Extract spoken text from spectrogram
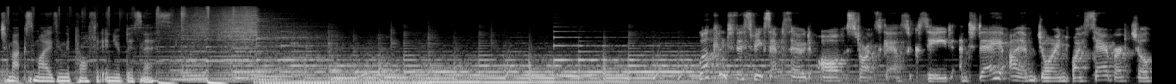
to maximizing the profit in your business. Welcome to this week's episode of Start Scale Succeed. And today I am joined by Sarah Birchall,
